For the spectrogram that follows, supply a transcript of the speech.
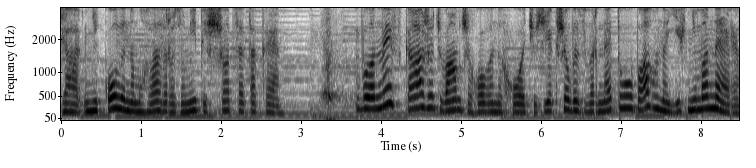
Я ніколи не могла зрозуміти, що це таке. Вони скажуть вам, чого вони хочуть, якщо ви звернете увагу на їхні манери.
